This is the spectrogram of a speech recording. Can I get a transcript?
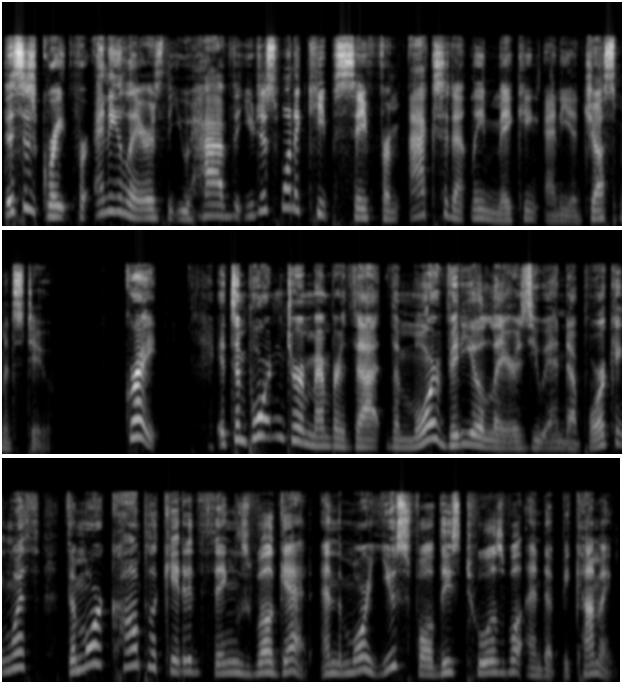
This is great for any layers that you have that you just want to keep safe from accidentally making any adjustments to. Great. It's important to remember that the more video layers you end up working with, the more complicated things will get, and the more useful these tools will end up becoming.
